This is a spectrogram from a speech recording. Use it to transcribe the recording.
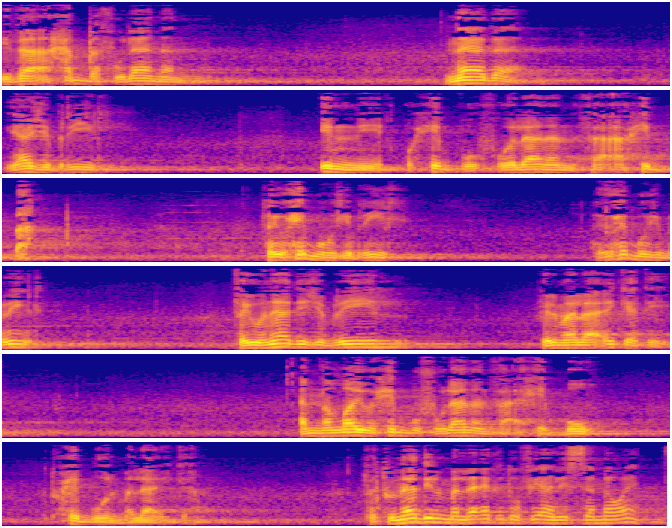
إذا أحب فلانا نادى يا جبريل إني أحب فلانا فأحبه. فيحبه جبريل فيحبه جبريل. فينادي جبريل في الملائكة أن الله يحب فلانا فأحبوه تحبه الملائكة. فتنادي الملائكة في أهل السماوات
